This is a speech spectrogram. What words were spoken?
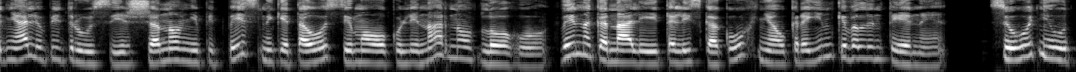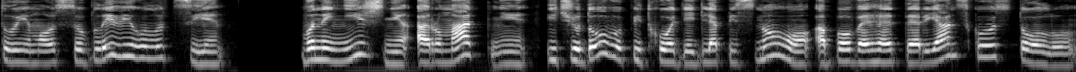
дня, любі друзі, шановні підписники та гості мого кулінарного блогу. Ви на каналі Італійська кухня Українки Валентини. Сьогодні готуємо особливі голубці. Вони ніжні, ароматні і чудово підходять для пісного або вегетаріанського столу.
